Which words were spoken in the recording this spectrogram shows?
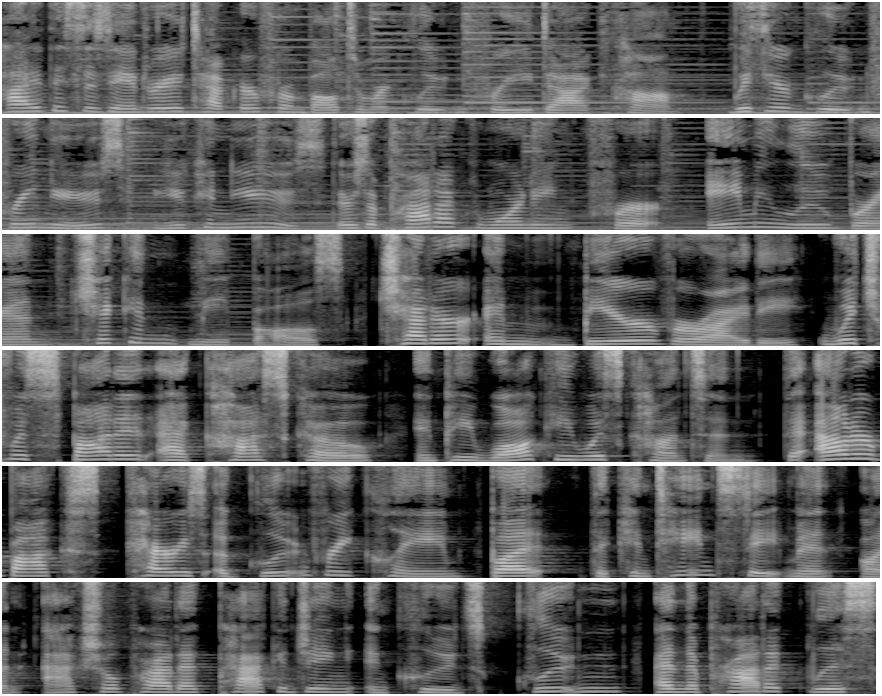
Hi, this is Andrea Tucker from BaltimoreGlutenFree.com. With your gluten free news you can use, there's a product warning for Amylu brand chicken meatballs, cheddar and beer variety, which was spotted at Costco in Pewaukee, Wisconsin. The outer box carries a gluten free claim, but the contained statement on actual product packaging includes gluten, and the product lists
